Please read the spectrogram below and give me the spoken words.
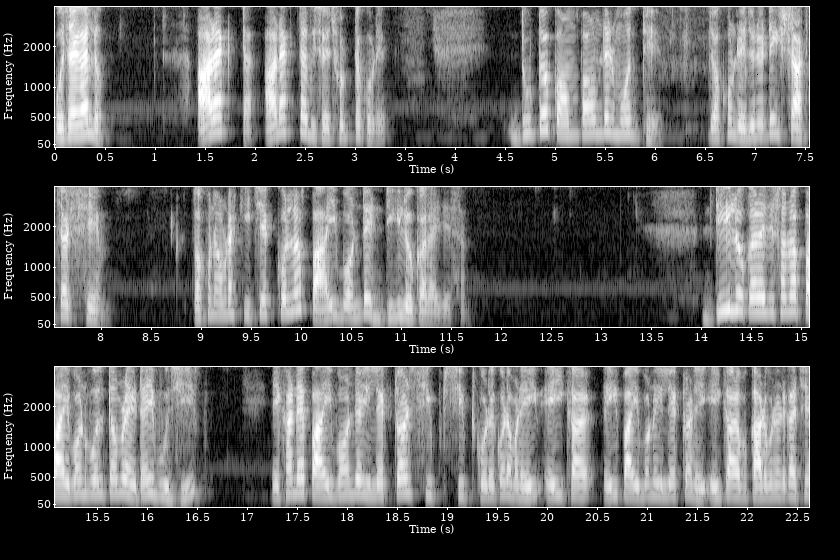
বোঝা গেল? আর একটা আর একটা বিষয় ছোট্ট করে। দুটো কম্পাউন্ডের মধ্যে যখন রেজোনেটিং স্ট্রাকচার সেম তখন আমরা কি চেক করলাম? পাই বন্ডের ডিলোকালাইজেশন ডিলোকালাইজেশন বা পাই বন্ড বলতে আমরা এটাই বুঝি এখানে পাই বন্ডের ইলেকট্রন শিফট শিফট করে করে মানে এই এই এই পাই বন্ডের ইলেকট্রন এই কার্বনের কাছে।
